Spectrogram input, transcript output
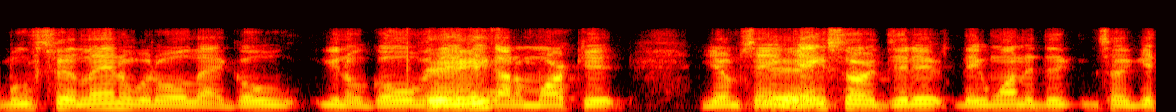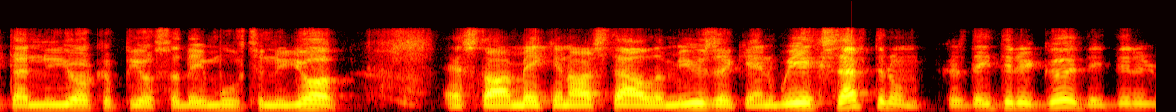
Move to Atlanta with all that. Go, you know, go over there. They got a market. You know what I'm saying? Yeah. Gang Starr did it. They wanted to, to get that New York appeal, so they moved to New York and start making our style of music. And we accepted them because they did it good. They did it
